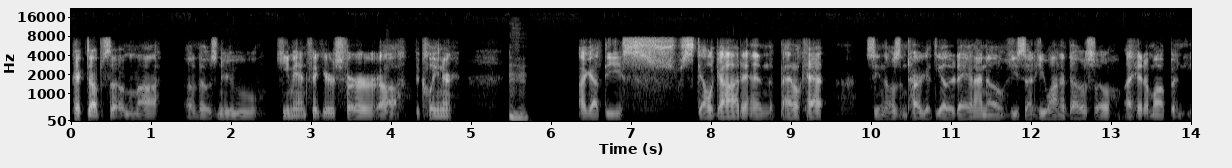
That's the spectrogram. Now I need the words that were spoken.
picked up some uh of those new he-man figures for uh the cleaner. Mhm. i got the S- skelegod and the battle cat. Seen those in target the other day and i know he said he wanted those so i hit him up and he,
